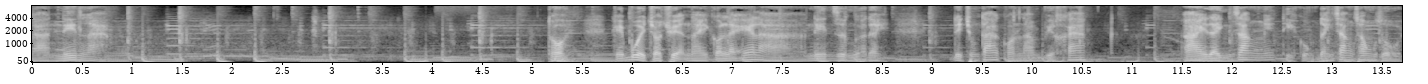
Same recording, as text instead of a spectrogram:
là nên làm. Thôi, cái buổi trò chuyện này có lẽ là nên dừng ở đây để chúng ta còn làm việc khác. Ai đánh răng ấy thì cũng đánh răng xong rồi.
